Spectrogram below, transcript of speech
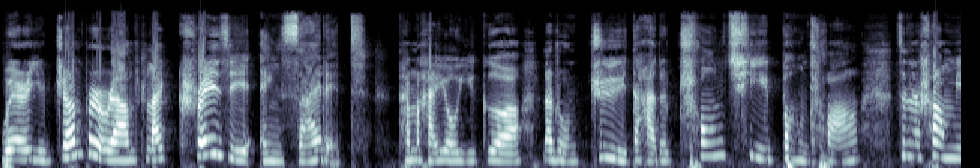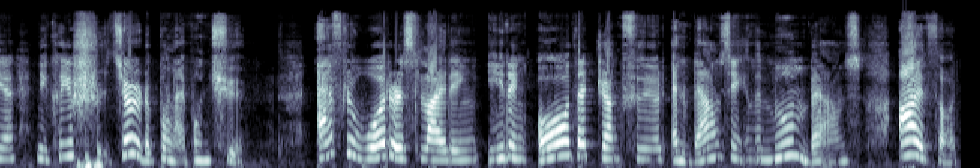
where you jump around like crazy inside it. 他们还有一个那种巨大的充气蹦床，在那上面你可以使劲儿的蹦来蹦去。After water sliding, eating all that junk food, and bouncing in the moon bounce, I thought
